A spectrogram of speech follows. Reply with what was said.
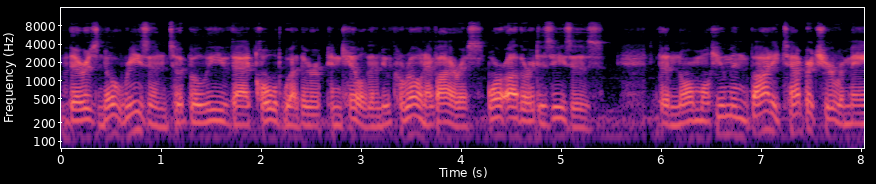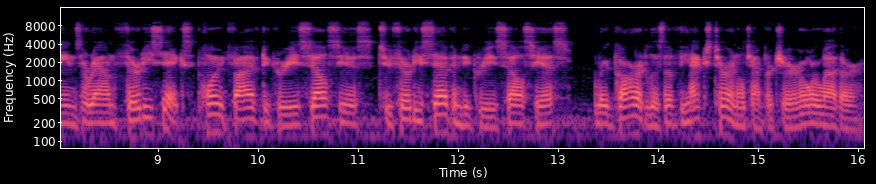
There is no reason to believe that cold weather can kill the new coronavirus or other diseases. The normal human body temperature remains around 36.5 degrees Celsius to 37 degrees Celsius, regardless of the external temperature or weather.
